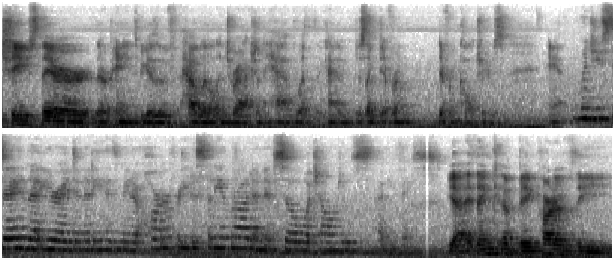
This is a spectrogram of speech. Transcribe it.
shapes their their opinions because of how little interaction they have with kind of just like different different cultures, and Would you say that your identity has made it harder for you to study abroad? And if so, what challenges have you faced? Yeah, I think a big part of the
